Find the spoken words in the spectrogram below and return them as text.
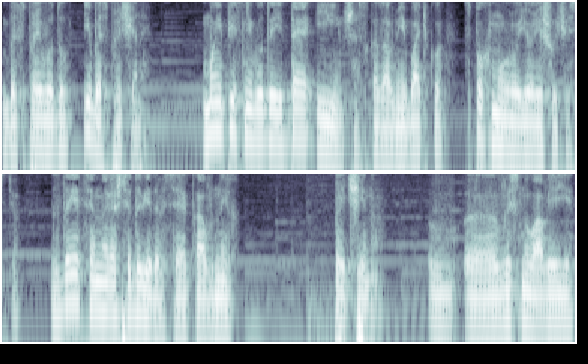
без приводу і без причини. В моїй пісні буде і те, і інше, сказав мій батько з похмурою рішучістю. Здається, нарешті довідався, яка в них причина е, виснував її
